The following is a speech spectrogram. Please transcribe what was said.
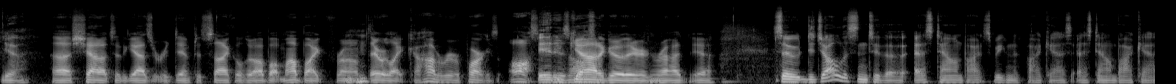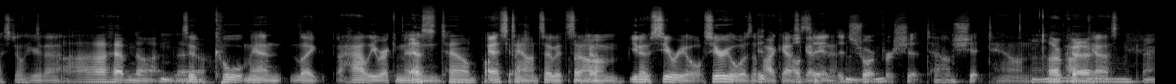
Yeah, uh, shout out to the guys at Redemptive Cycle who I bought my bike from. They were like, "Cahaba River Park is awesome. Mm-hmm. It you is got to awesome. go there and ride." Yeah, So, did y'all listen to the S Town pod? Speaking of podcasts, S Town podcast. Y'all hear that? I have not. No. Mm. So cool, man! Like, I highly recommend S Town podcast. S Town. So it's Okay. um, you know, Serial. Serial was a It- podcast. I'll that got say me it. into It's short for shit town. Shit Town Okay. podcast. Okay.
